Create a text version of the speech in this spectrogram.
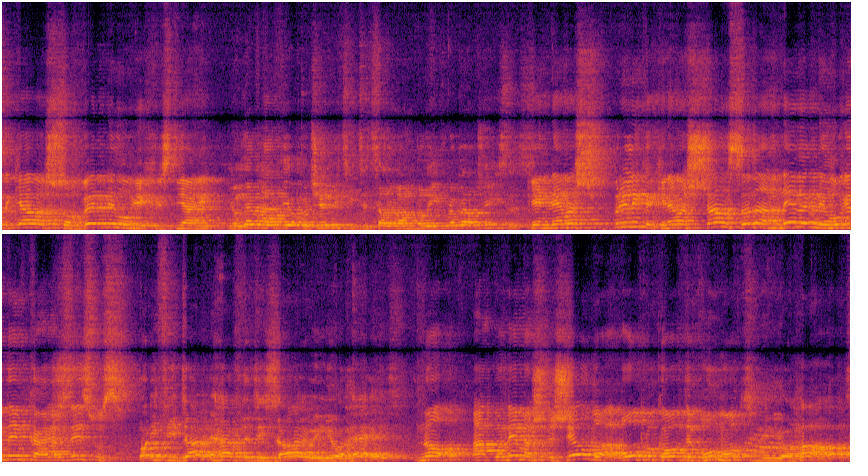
среќаваш со верни луѓе христијани, you'll never have the opportunity to tell an unbeliever about Jesus. ќе немаш прилика, ќе немаш шанса на неверни луѓе да им кажеш за Исус. But if you don't have the desire in your head Но ако немаш желба, одлука овде во умот and in your heart,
